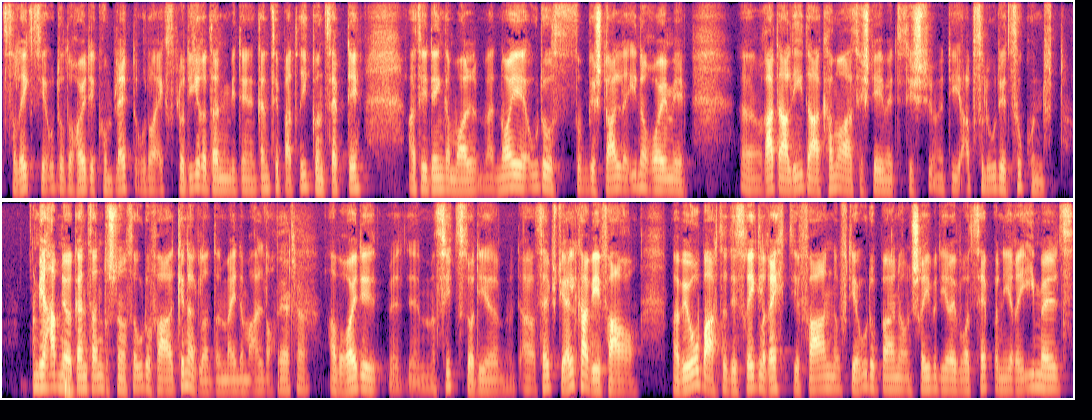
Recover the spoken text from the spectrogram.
Zerlegt die Auto doch heute komplett oder explodiert dann mit den ganzen Batteriekonzepte. Also ich denke mal, neue Autos zum Gestalten, Innenräume, äh, Radar, LIDAR, Kamerasysteme, das ist die absolute Zukunft. Wir haben ja ganz anders noch Autofahrer kennengelernt in meinem Alter. Ja, klar. Aber heute, man sitzt da, die, selbst die Lkw-Fahrer, man beobachtet das regelrecht, die fahren auf die Autobahn und schreiben ihre WhatsApp und ihre E-Mails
